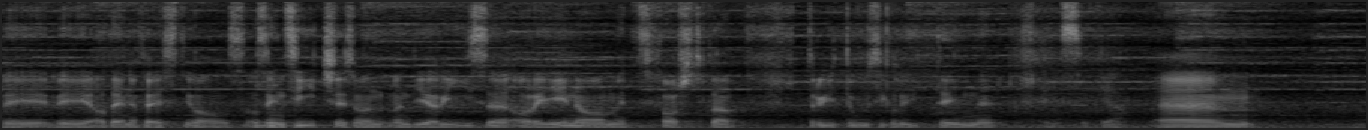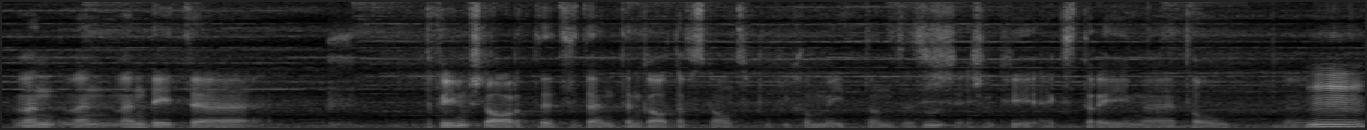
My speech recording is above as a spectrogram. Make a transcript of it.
wie, wie an diesen Festivals. Also in Sitges, wenn, wenn die riesige Arena mit fast glaub, 3000 Leuten drin Riesig, ja. ähm, wenn, wenn, wenn dort äh, der Film startet, dann, dann geht das ganze Publikum mit und es ist, ist wirklich extrem äh, toll. Ja.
